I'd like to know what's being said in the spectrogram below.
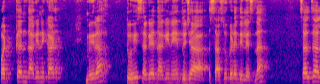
पटकन दागिने काढ. मीरा तूही सगळे दागिने तुझ्या सासूकडे दिलेस ना? चल चल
